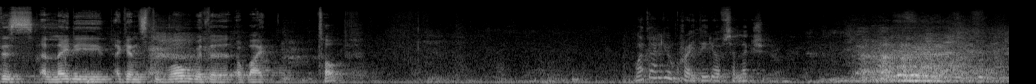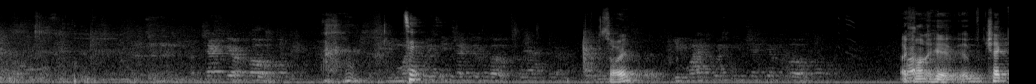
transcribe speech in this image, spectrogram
there's a lady against the wall with a, a white top. What are your criteria of selection? Check your phone. You check your phone. Sorry? I can't hear. Uh, Check.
